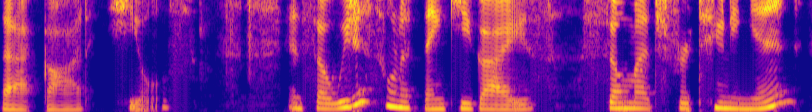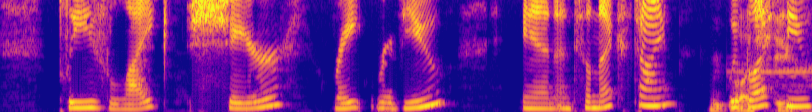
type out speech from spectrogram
that God heals. And so we just want to thank you guys so much for tuning in. Please like, share, rate, review. And until next time, We we bless you.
